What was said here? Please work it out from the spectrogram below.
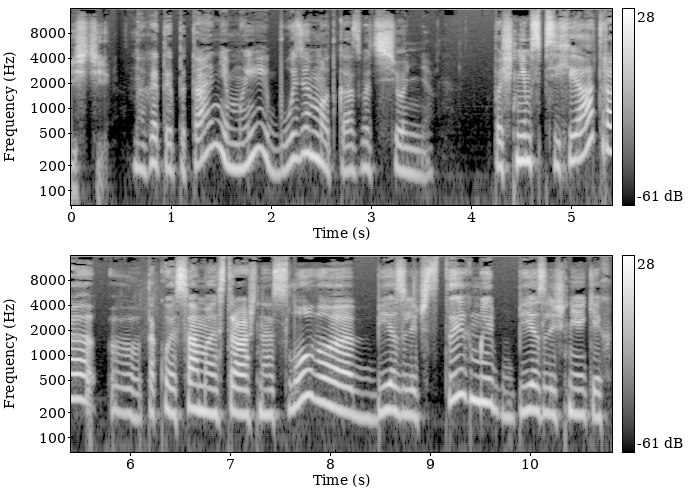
ісці? На гэтае пытанне мы будзем адказваць сёння пачнем з псіхіятра э, такое самае страшнае слово безліч стыгмы безліч нейкіх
